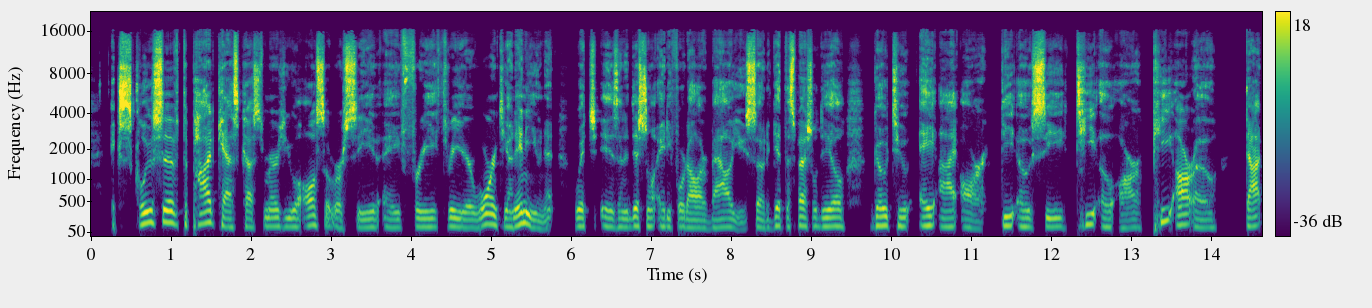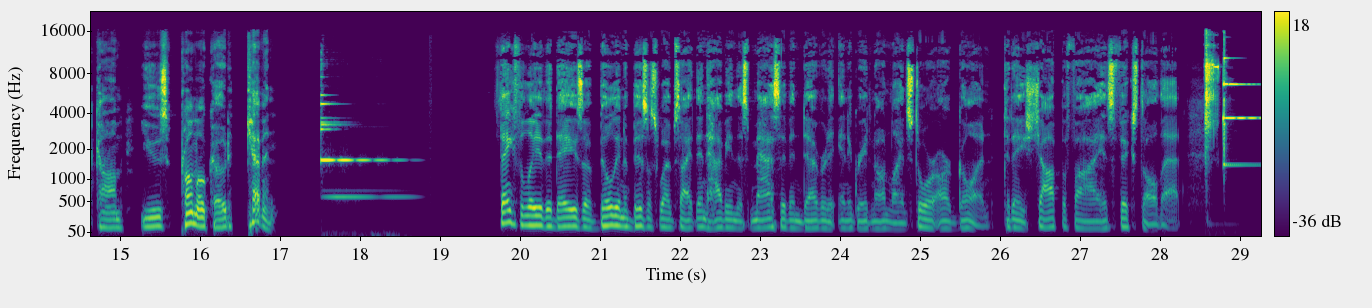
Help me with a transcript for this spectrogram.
Exclusive to podcast customers, you will also receive a free three year warranty on any unit, which is an additional $84 value. So to get the special deal, go to A-I-R-D-O-C-T-O-R-P-R-O dot com. Use promo code Kevin. Thankfully, the days of building a business website, then having this massive endeavor to integrate an online store are gone. Today, Shopify has fixed all that.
